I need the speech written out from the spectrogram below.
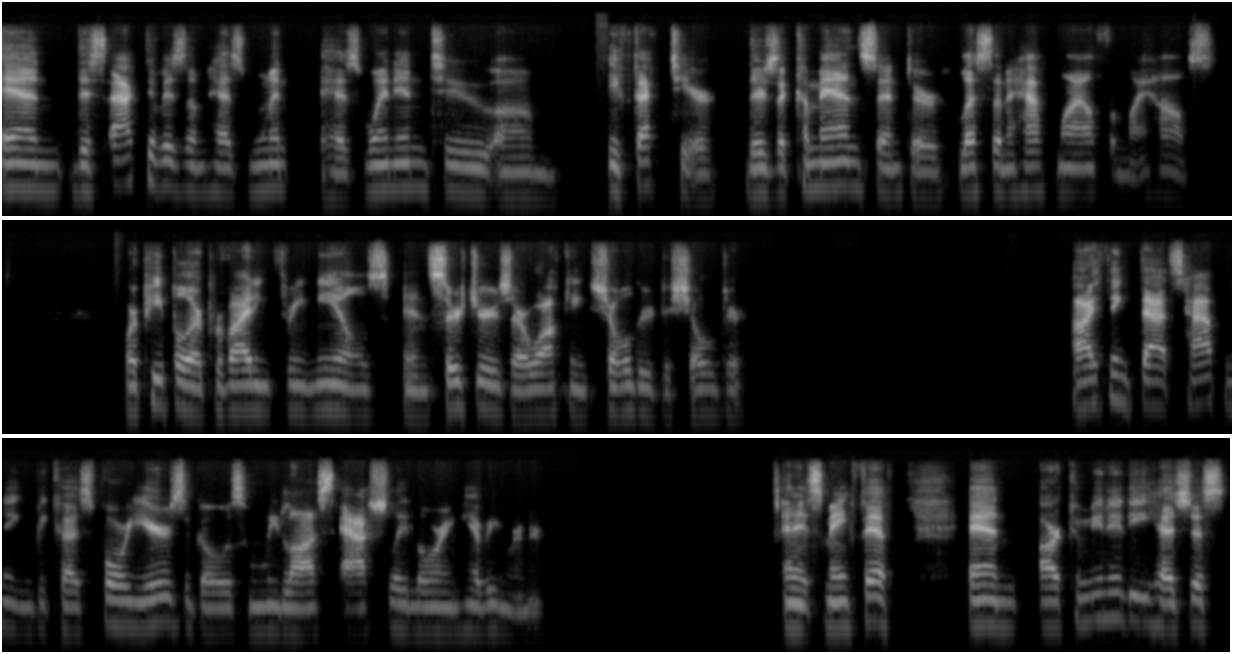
And this activism has went has went into um, effect here. There's a command center less than a half mile from my house, where people are providing three meals and searchers are walking shoulder to shoulder. I think that's happening because four years ago is when we lost Ashley Loring Heavy Runner and it's May 5th. And our community has just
